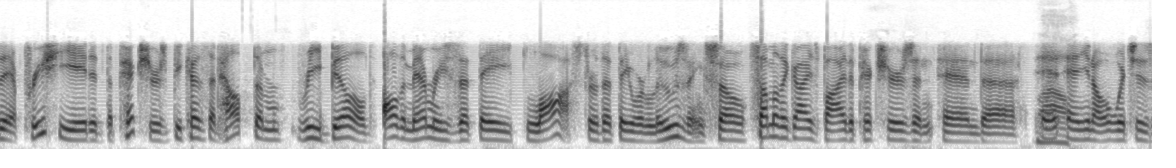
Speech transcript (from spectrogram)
they appreciated the pictures because it helped them rebuild all the memories that they lost or that they were losing. So some of the guys buy the pictures and and uh wow. and, and you know which is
